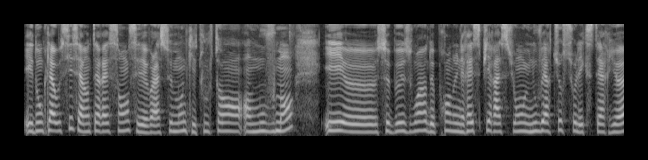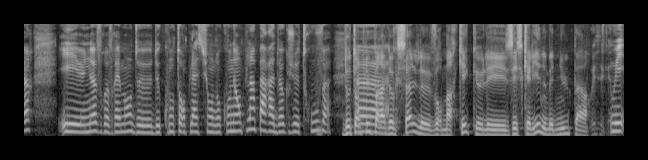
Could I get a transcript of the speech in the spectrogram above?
et donc là aussi c'est intéressant, c'est voilà, ce monde qui est tout le temps en mouvement et euh, ce besoin de prendre une respiration, une ouverture sur l'extérieur et une œuvre vraiment de, contemplation. Donc on est en plein paradoxe, je trouve. D'autant plus euh, paradoxal, vous remarquez que les escaliers ne mènent nulle part. Oui.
